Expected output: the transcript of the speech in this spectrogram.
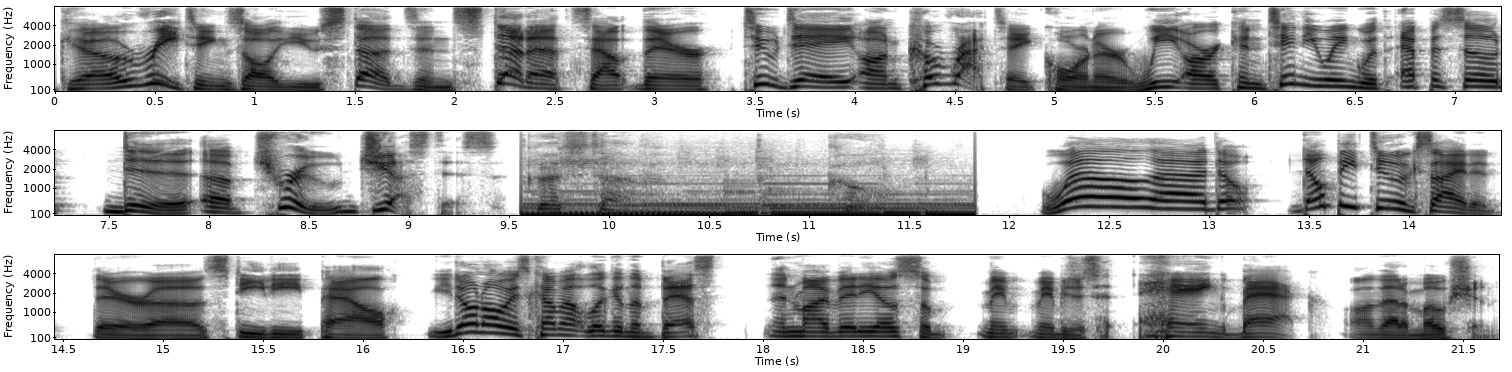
Greetings, all you studs and studettes out there. Today on Karate Korner, we are continuing with episode duh of True Justice. Good stuff. Cool. Well, uh, don't don't be too excited, there, uh, Stevie pal. You don't always come out looking the best in my videos, so maybe maybe just hang back on that emotion.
